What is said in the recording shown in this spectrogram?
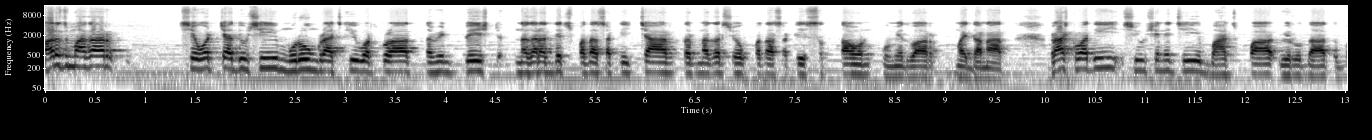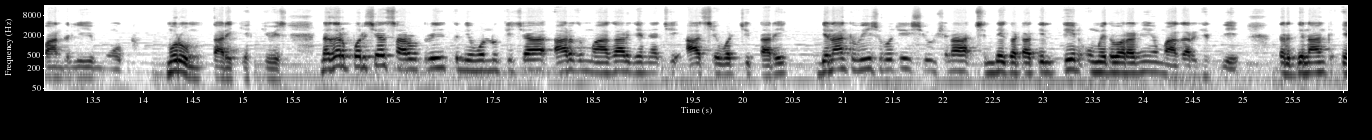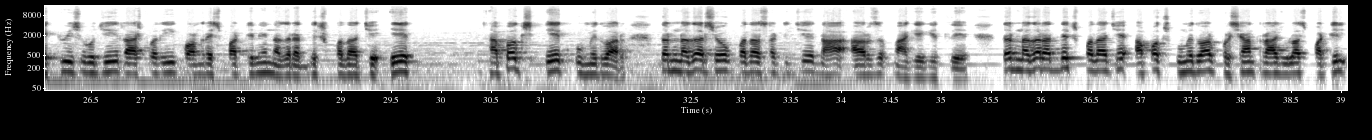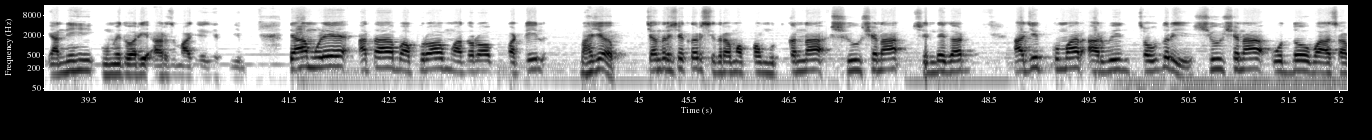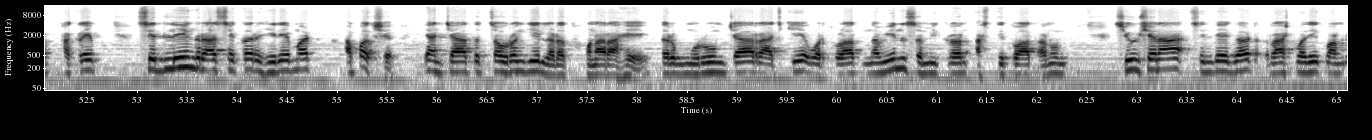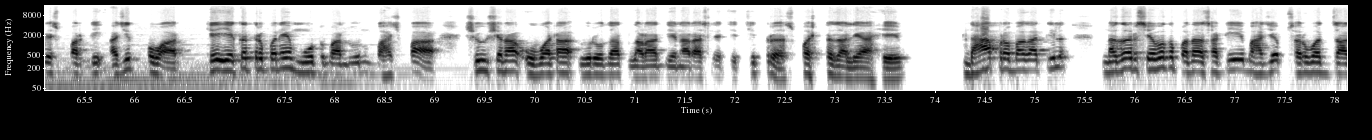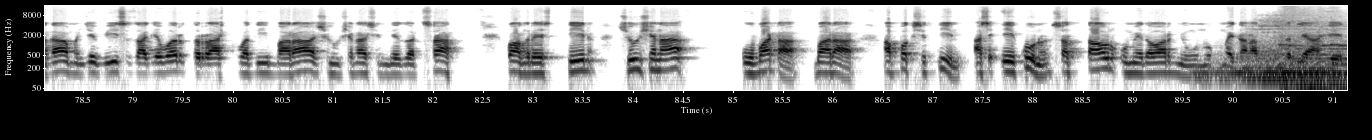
अर्ज माघार. शेवटच्या दिवशी मुरुम राजकीय वर्तुळात नवीन ट्विस्ट नगराध्यक्ष पदासाठी चार तर नगरसेवक पदासाठी सत्तावन्न उमेदवार मैदानात. राष्ट्रवादी शिवसेनेची भाजपा विरोधात बांधली मोठ मुरुम तारीख एकवीस. नगर परिषद सार्वत्रिक निवडणुकीच्या अर्ज माघार घेण्याची आज शेवटची तारीख. दिनांक वीस रोजी शिवसेना शिंदे गटातील तीन उमेदवारांनी माघार घेतली. तर दिनांक एकवीस रोजी राष्ट्रवादी काँग्रेस पार्टीने नगराध्यक्ष पदाचे एक अपक्ष एक उमेदवार. तर नगरसेवक पदासाठीचे दहा अर्ज मागे घेतले. तर नगराध्यक्ष पदाचे अपक्ष उमेदवार प्रशांत राजविलास पाटील यांनीही उमेदवारी अर्ज मागे घेतली. त्यामुळे आता बापूराव माधवराव पाटील भाजप चंद्रशेखर सिद्धरामप्पा मुतकन्ना शिवसेना शिंदेगड अजित कुमार अरविंद चौधरी शिवसेना उद्धव बाळासाहेब ठाकरे सिद्धलिंग राजशेखर हिरेमठ अपक्ष यांच्यात चौरंगी लढत होणार आहे. तर मुरुमच्या राजकीय वर्तुळात नवीन समीकरण अस्तित्वात आणून शिवसेना शिंदे गट राष्ट्रवादी काँग्रेस पार्टी अजित पवार हे एकत्रपणे मोठ बांधून भाजपा शिवसेना उभाटा विरोधात लढा देणार असल्याचे चित्र स्पष्ट झाले आहे. दहा प्रभागातील नगरसेवक पदासाठी भाजप सर्वच जागा म्हणजे वीस जागेवर तर राष्ट्रवादी बारा शिवसेना शिंदे गट सात काँग्रेस तीन शिवसेना उबाटा बारा अपक्ष तीन असे एकूण सत्तावन्न उमेदवार निवडणूक मैदानात उतरले आहेत.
